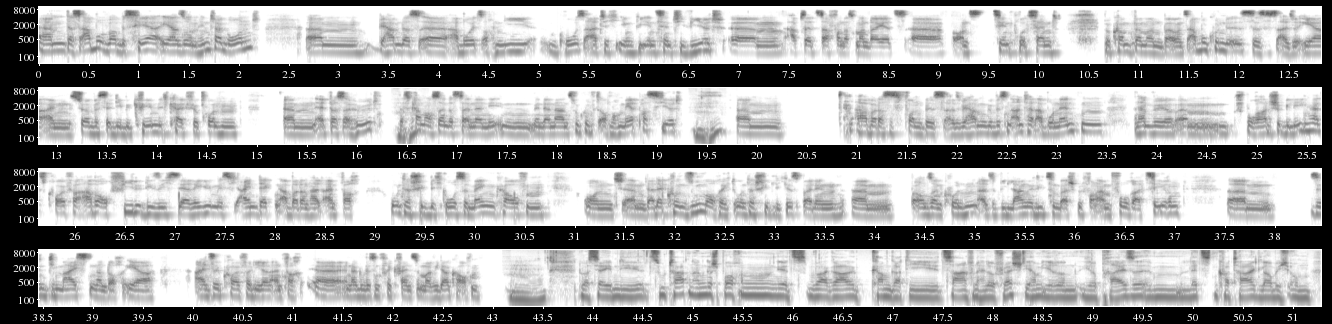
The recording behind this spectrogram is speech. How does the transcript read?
Ähm, das Abo war bisher eher so im Hintergrund. Ähm, wir haben das äh, Abo jetzt auch nie großartig irgendwie incentiviert, ähm, abseits davon, dass man da jetzt äh, bei uns 10% bekommt, wenn man bei uns Abokunde ist. Das ist also eher ein Service, der die Bequemlichkeit für Kunden ähm, etwas erhöht. Das mhm. kann auch sein, dass da in der, in, in der nahen Zukunft auch noch mehr passiert. Mhm. Aber das ist von bis. Also wir haben einen gewissen Anteil Abonnenten, dann haben wir ähm, sporadische Gelegenheitskäufer, aber auch viele, die sich sehr regelmäßig eindecken, aber dann halt einfach unterschiedlich große Mengen kaufen. Und ähm, da der Konsum auch recht unterschiedlich ist bei den ähm, bei unseren Kunden, also wie lange die zum Beispiel von einem Vorrat zehren, ähm, sind die meisten dann doch eher Einzelkäufer, die dann einfach äh, in einer gewissen Frequenz immer wieder kaufen. Mhm. Du hast ja eben die Zutaten angesprochen. Jetzt war grad, kamen gerade die Zahlen von HelloFresh. Die haben ihre, ihre Preise im letzten Quartal, glaube ich, um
